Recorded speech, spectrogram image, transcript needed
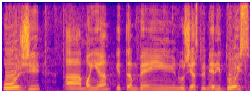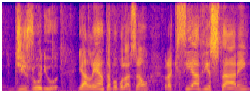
hoje, amanhã e também nos dias 1 e 2 de julho. E alerta a população para que se avistarem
